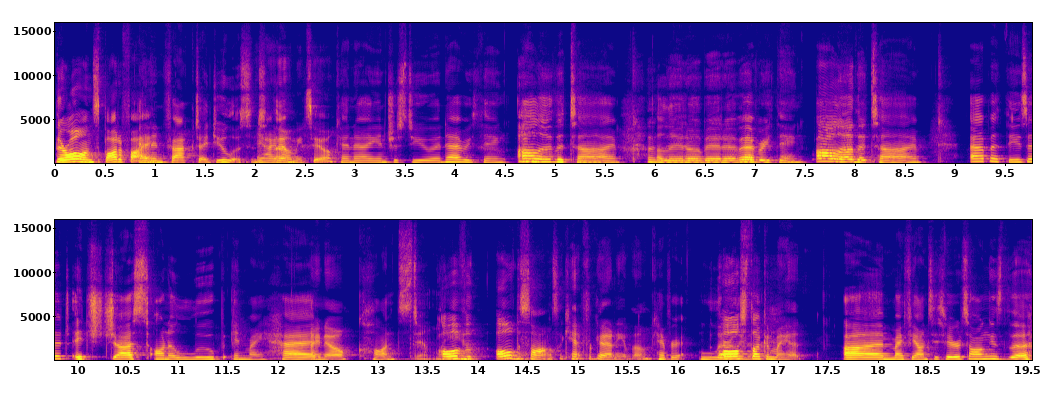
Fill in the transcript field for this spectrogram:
they're all on Spotify. and in fact, I do listen yeah, to I know, me too. Can I interest you in everything all of the time? A little bit of everything all of the time. Apathy's a, it's just on a loop in my head. I know. constantly. All of the all of the songs. I can't forget any of them. can't forget. Literally all stuck in my head. Um, my fiance's favorite song is the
